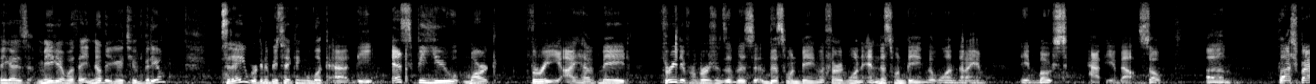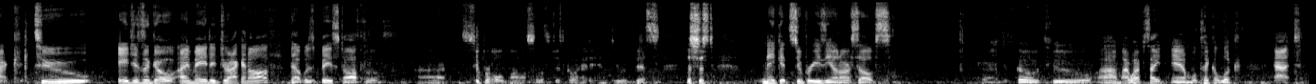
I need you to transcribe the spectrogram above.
Hey guys, me again with another YouTube video. Today we're going to be taking a look at the SVU Mark III. I have made three different versions of this, this one being the third one, and this one being the one that I am the most happy about. So, um, flashback to ages ago, I made a Dragunov that was based off of uh, super old model. So let's just go ahead and do this. Let's just make it super easy on ourselves just go to uh, my website and we'll take a look at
